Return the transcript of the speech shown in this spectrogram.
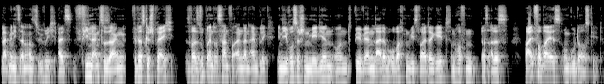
bleibt mir nichts anderes übrig, als vielen Dank zu sagen für das Gespräch. Es war super interessant, vor allem dein Einblick in die russischen Medien und wir werden leider beobachten, wie es weitergeht und hoffen, dass alles bald vorbei ist und gut ausgeht.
